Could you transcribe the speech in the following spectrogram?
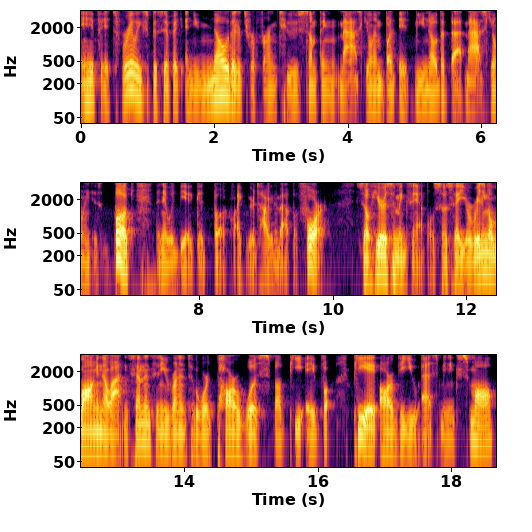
if it's really specific and you know that it's referring to something masculine, but it you know that that masculine is a book, then it would be a good book, like we were talking about before. So here are some examples. So say you're reading along in a Latin sentence and you run into the word parvus, spelled P-A-R-V-U-S, meaning small.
